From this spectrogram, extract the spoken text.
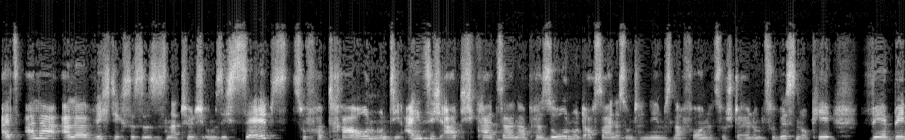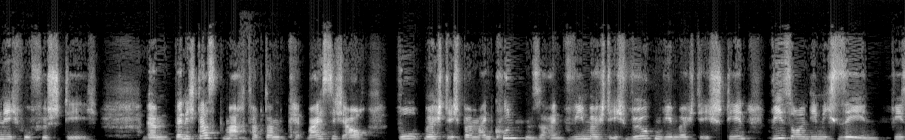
als aller, allerwichtigstes ist es natürlich, um sich selbst zu vertrauen und die Einzigartigkeit seiner Person und auch seines Unternehmens nach vorne zu stellen, um zu wissen, okay, wer bin ich, wofür stehe ich. Ähm, wenn ich das gemacht habe, dann weiß ich auch, wo möchte ich bei meinen Kunden sein, wie möchte ich wirken, wie möchte ich stehen, wie sollen die mich sehen, wie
